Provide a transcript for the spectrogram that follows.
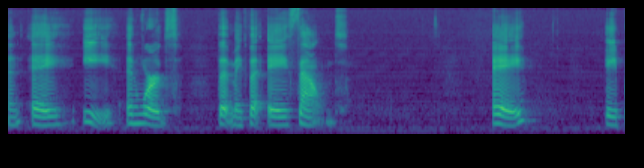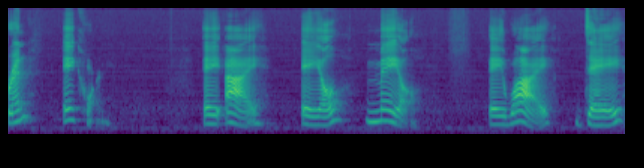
and AE in words that make the A sound. A, apron, acorn. AI, ale, male. AY, day,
